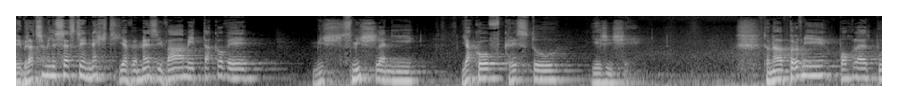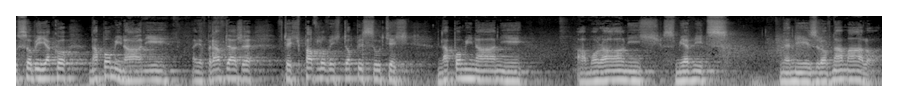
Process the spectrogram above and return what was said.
Milí bratři, milí sestry, nechť je mezi vámi takové myš, smyšlení jako v Kristu Ježíši. To na první pohled působí jako napomínání. A je pravda, že v těch Pavlových dopisů těch napomínání a morálních směrnic není zrovna málo.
